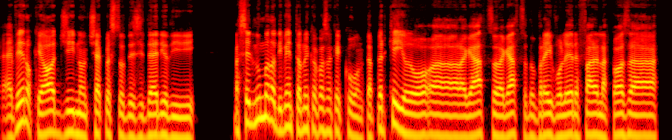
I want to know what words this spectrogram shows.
è vero che oggi non c'è questo desiderio di, ma se il numero diventa l'unica cosa che conta, perché io, uh, ragazzo, ragazza, dovrei volere fare la cosa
